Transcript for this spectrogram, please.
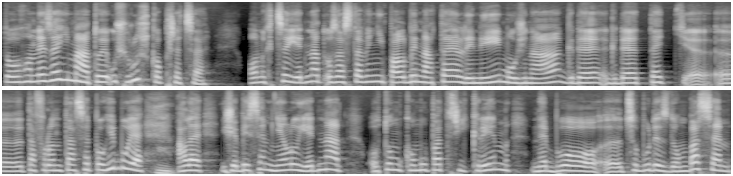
To ho nezajímá, to je už Rusko přece. On chce jednat o zastavení palby na té linii možná, kde, kde teď e, ta fronta se pohybuje. Hmm. Ale že by se mělo jednat o tom, komu patří Krym nebo e, co bude s Donbasem,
